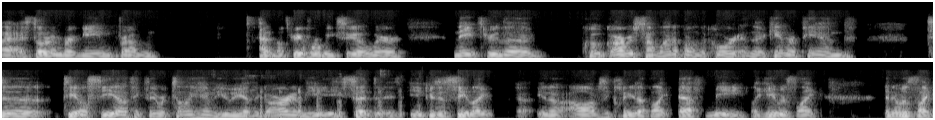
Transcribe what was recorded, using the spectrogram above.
I, I still remember a game from, I don't know, three or four weeks ago where Nate threw the quote garbage time lineup on the court and the camera panned to TLC. I think they were telling him who he had the guard, and he, he said you could just see like you know I'll obviously clean it up like f me. Like he was like, and it was like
